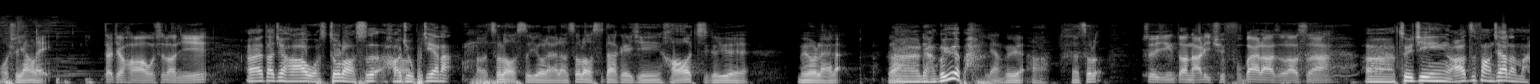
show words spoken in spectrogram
我是杨磊。大家好，我是老倪。哎，大家好，我是周老师，好久不见了。啊，周老师又来了。周老师大概已经好几个月没有来了，啊、两个月吧。两个月啊。那周老，最近到哪里去腐败了，周老师啊？啊、最近儿子放假了嘛，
